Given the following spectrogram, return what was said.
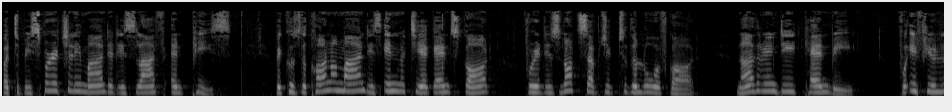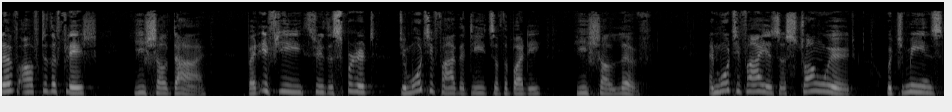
but to be spiritually minded is life and peace. Because the carnal mind is enmity against God, for it is not subject to the law of God, neither indeed can be. For if you live after the flesh, ye shall die. But if ye through the Spirit do mortify the deeds of the body, ye shall live. And mortify is a strong word which means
